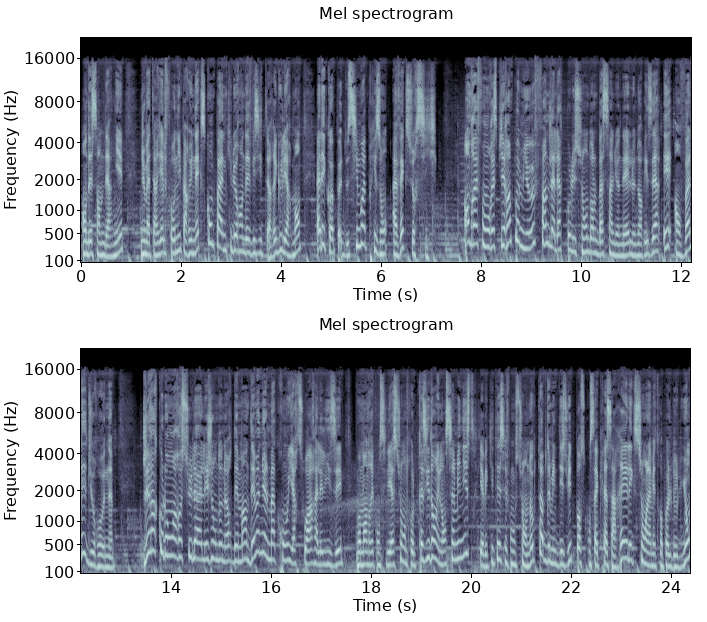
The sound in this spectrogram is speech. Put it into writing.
en décembre dernier. Du matériel fourni par une ex-compagne qui lui rendait visite régulièrement. Elle écope de six mois de prison avec sursis. En bref, on respire un peu mieux. Fin de l'alerte pollution dans le bassin lyonnais, le Nord-Isère et en vallée du Rhône. Gérard Collomb a reçu la Légion d'honneur des mains d'Emmanuel Macron hier soir à l'Elysée. Moment de réconciliation entre le président et l'ancien ministre qui avait quitté ses fonctions en octobre 2018 pour se consacrer à sa réélection à la métropole de Lyon.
